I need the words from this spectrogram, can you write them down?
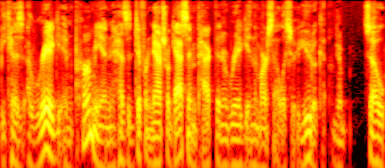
Because a rig in Permian has a different natural gas impact than a rig in the Marcellus or Utica. Yep. So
